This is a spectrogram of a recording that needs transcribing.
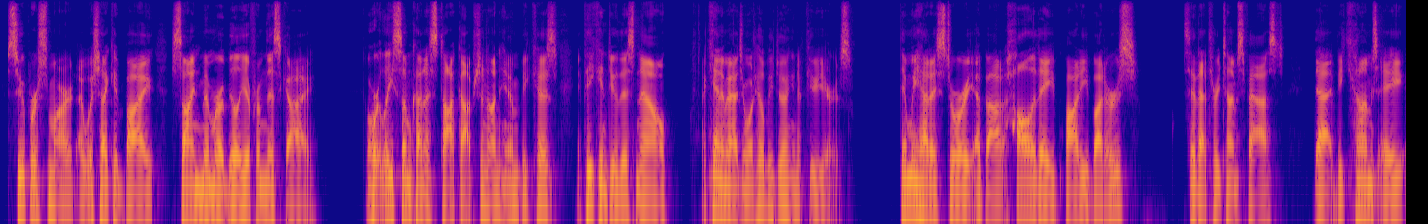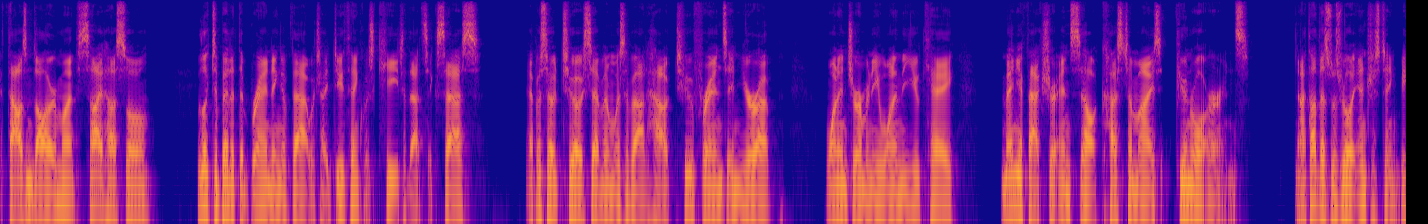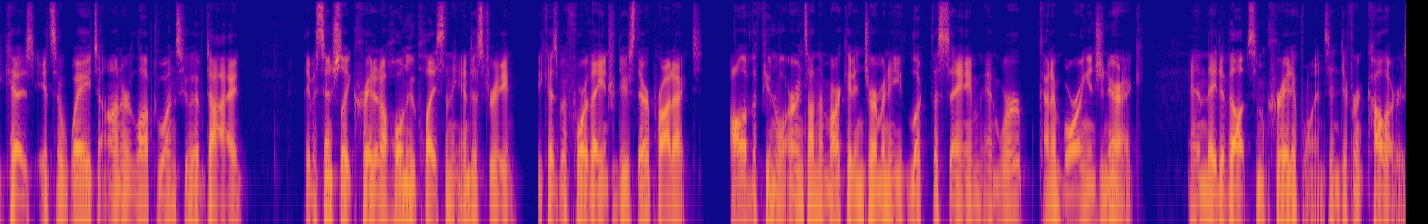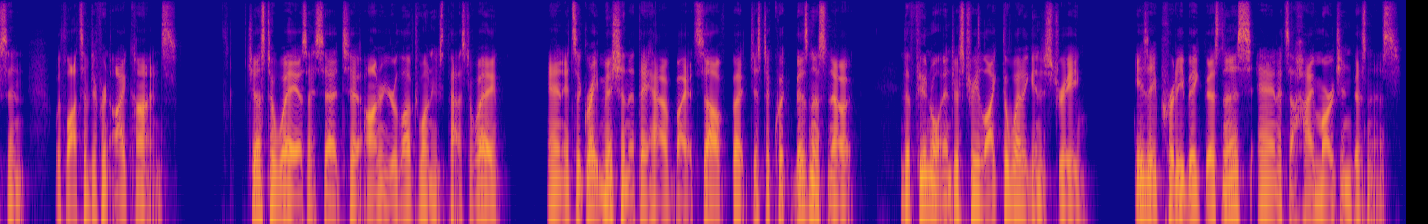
Super smart. I wish I could buy signed memorabilia from this guy or at least some kind of stock option on him because if he can do this now, I can't imagine what he'll be doing in a few years. Then we had a story about holiday body butters. Say that three times fast. That becomes a $1,000 a month side hustle. We looked a bit at the branding of that, which I do think was key to that success. Episode 207 was about how two friends in Europe, one in Germany, one in the UK, manufacture and sell customized funeral urns. Now, I thought this was really interesting because it's a way to honor loved ones who have died. They've essentially created a whole new place in the industry because before they introduced their product, all of the funeral urns on the market in Germany looked the same and were kind of boring and generic. And they developed some creative ones in different colors and with lots of different icons. Just a way, as I said, to honor your loved one who's passed away. And it's a great mission that they have by itself. But just a quick business note the funeral industry, like the wedding industry, is a pretty big business and it's a high margin business,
